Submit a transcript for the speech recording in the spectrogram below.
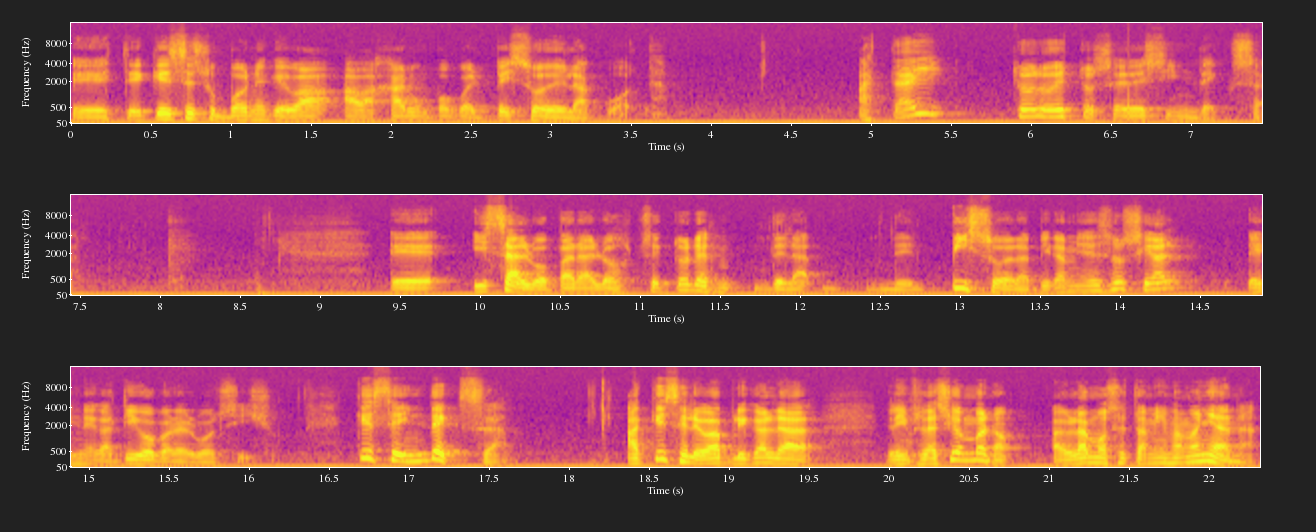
este, que se supone que va a bajar un poco el peso de la cuota. Hasta ahí todo esto se desindexa. Eh, y salvo para los sectores del piso de la pirámide social, es negativo para el bolsillo. ¿Qué se indexa? ¿A qué se le va a aplicar la, inflación? Bueno, hablamos esta misma mañana.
